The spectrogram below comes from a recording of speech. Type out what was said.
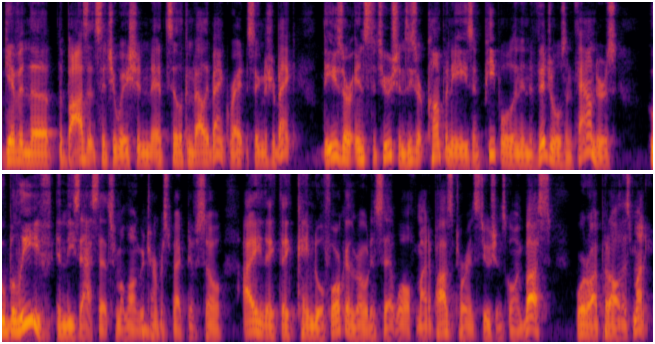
given the deposit situation at Silicon Valley Bank, right? Signature Bank. These are institutions, these are companies and people and individuals and founders who believe in these assets from a longer term perspective. So I think they came to a fork in the road and said, well, if my depository institution is going bust, where do I put all this money?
